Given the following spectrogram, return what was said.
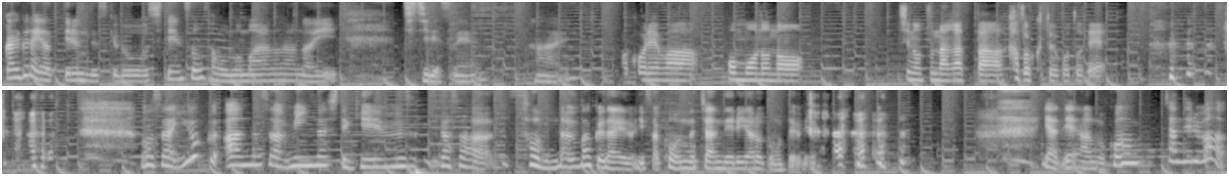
回ぐらいやってるんですけど視点操作もままならない父ですねはいまあこれは本物の血のつながった家族ということで もうさよくあんなさみんなしてゲームがさそんな上手くないのにさこんなチャンネルやろうと思ったよね。いやねあのこのチャンネルは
